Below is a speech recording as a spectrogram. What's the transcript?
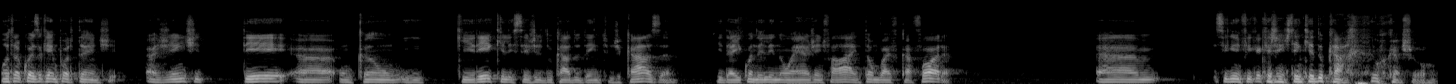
Outra coisa que é importante, a gente ter uh, um cão e querer que ele seja educado dentro de casa, e daí quando ele não é, a gente fala, ah, então vai ficar fora, uh, significa que a gente tem que educar o cachorro.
